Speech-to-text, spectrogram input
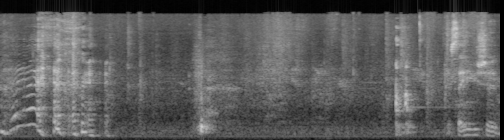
They say you should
